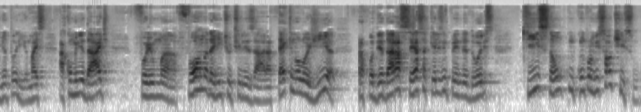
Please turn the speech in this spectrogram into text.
mentoria. Mas a comunidade foi uma forma da gente utilizar a tecnologia para poder dar acesso àqueles empreendedores que estão com compromisso altíssimo.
